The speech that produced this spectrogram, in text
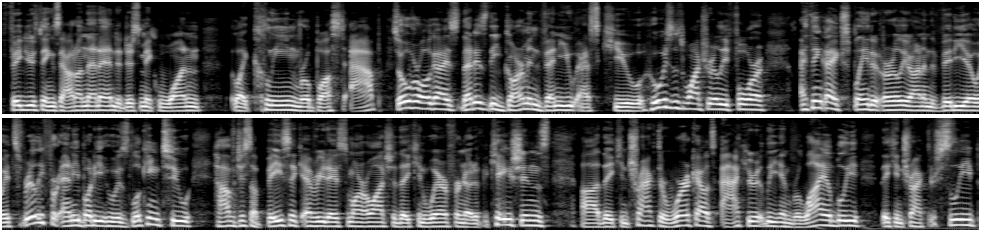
figure things out on that end and just make one like clean, robust app. So overall, guys, that is the Garmin Venu SQ. Who is this watch really for? I think I explained it earlier on in the video. It's really for anybody who is looking to have just a basic everyday smartwatch that they can wear for notifications. Uh, they can track their workouts accurately and reliably. They can track their sleep.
